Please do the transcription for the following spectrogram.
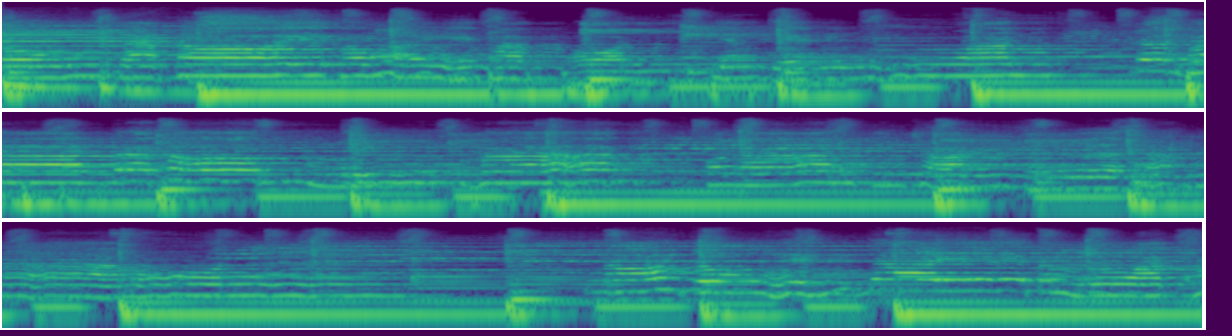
ลงจากดอยเขาให้พักผ่อนเพียงเจ็ดวัน เดินผ่านกระท่อมริมหาดพอน้ำกินฉันเถิดนักหน้ามนน้องจงเห็นใจตำรวจไท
